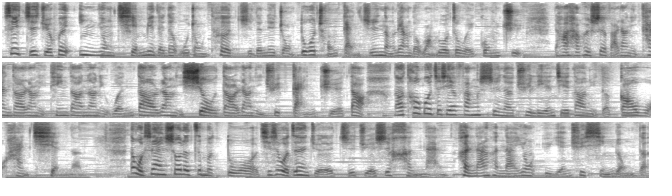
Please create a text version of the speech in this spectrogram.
所以直觉会应用前面的那五种特质的那种多重感知能量的网络作为工具，然后他会设法让你看到、让你听到、让你闻到、让你嗅到、让你去感觉到，然后透过这些方式呢，去连接到你的高我和潜能。那我虽然说了这么多，其实我真的觉得直觉是很难、很难、很难用语言去形容的，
